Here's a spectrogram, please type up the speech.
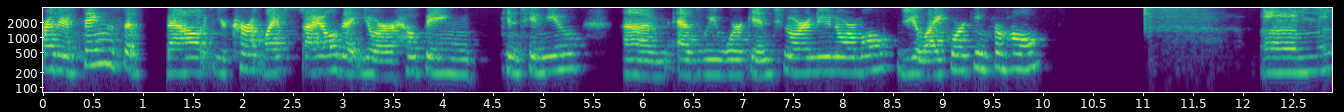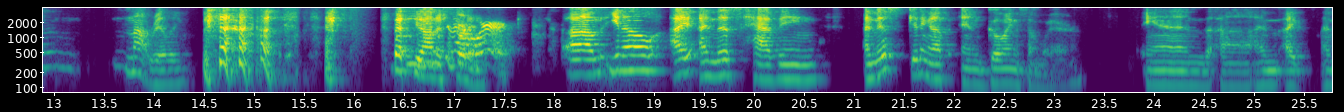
are there things about your current lifestyle that you are hoping continue um, as we work into our new normal do you like working from home um not really. that's that's the honest about work. Um, you know, I, I miss having, I miss getting up and going somewhere. And uh, I, I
